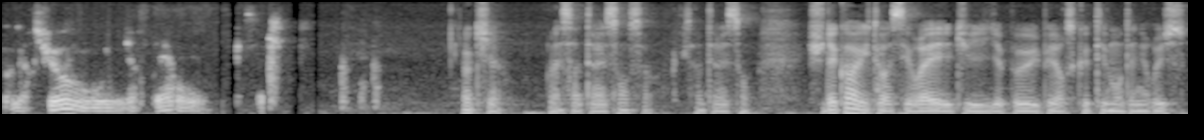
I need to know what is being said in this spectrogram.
commerciaux ou universitaires. Ou... Ok, ouais, c'est intéressant ça. C'est intéressant. Je suis d'accord avec toi, c'est vrai qu'il y a peu, il peut y avoir ce côté montagne russe.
